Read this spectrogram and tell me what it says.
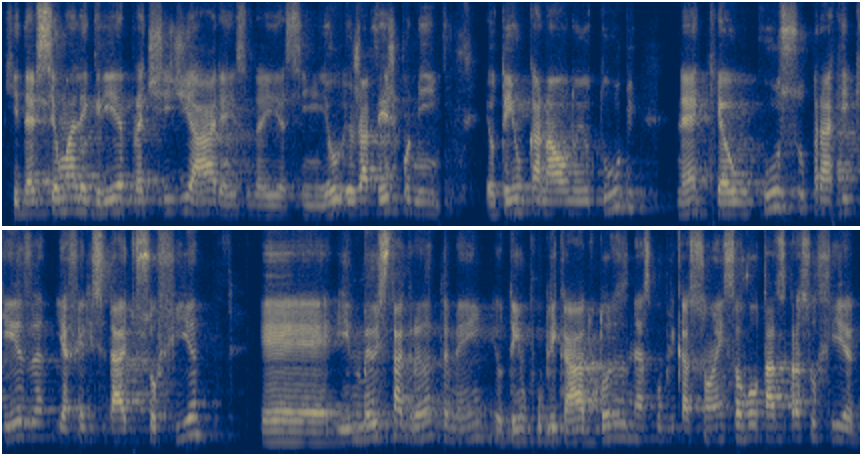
que deve ser uma alegria para ti diária isso daí assim eu, eu já vejo por mim eu tenho um canal no YouTube né que é o curso para a riqueza e a felicidade Sofia é, e no meu Instagram também eu tenho publicado todas as minhas publicações são voltadas para a Sofia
